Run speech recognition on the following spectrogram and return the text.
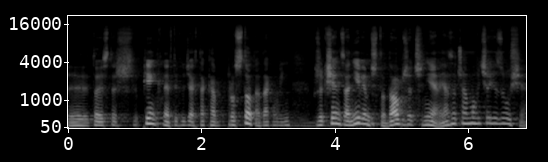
y, to jest też piękne w tych ludziach taka prostota, tak? Mówi, że księdza, nie wiem, czy to dobrze, czy nie. Ja zacząłem mówić o Jezusie.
